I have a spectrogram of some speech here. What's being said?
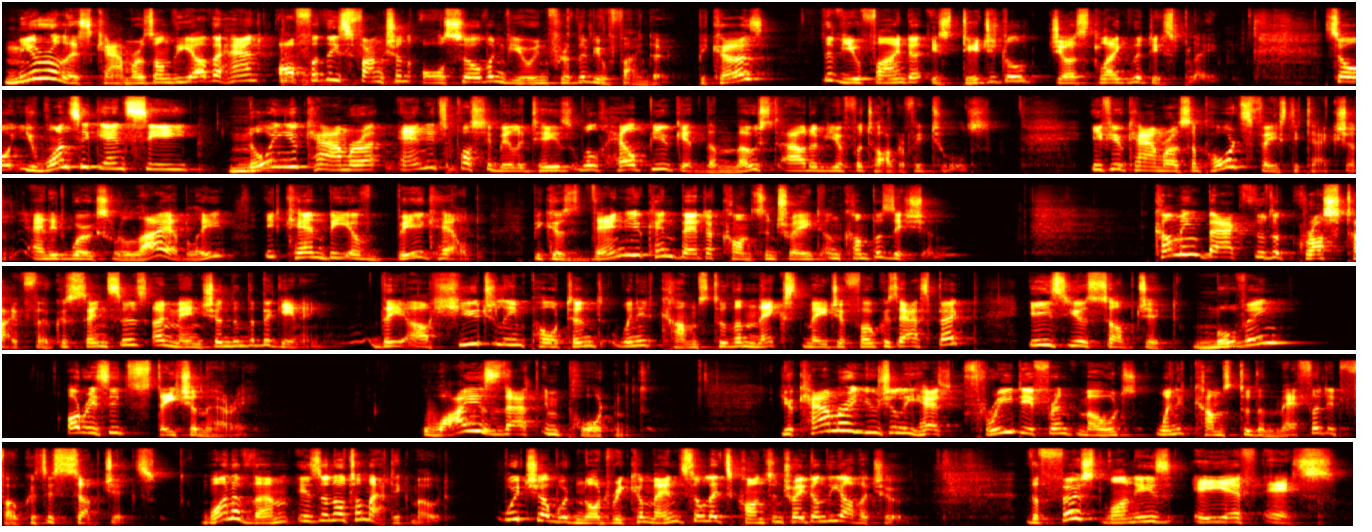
Mirrorless cameras on the other hand offer this function also when viewing through the viewfinder, because the viewfinder is digital just like the display. So you once again see knowing your camera and its possibilities will help you get the most out of your photography tools. If your camera supports face detection and it works reliably, it can be of big help because then you can better concentrate on composition. Coming back to the cross-type focus sensors I mentioned in the beginning, they are hugely important when it comes to the next major focus aspect. Is your subject moving or is it stationary? Why is that important? Your camera usually has three different modes when it comes to the method it focuses subjects. One of them is an automatic mode, which I would not recommend, so let's concentrate on the other two. The first one is AFS.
